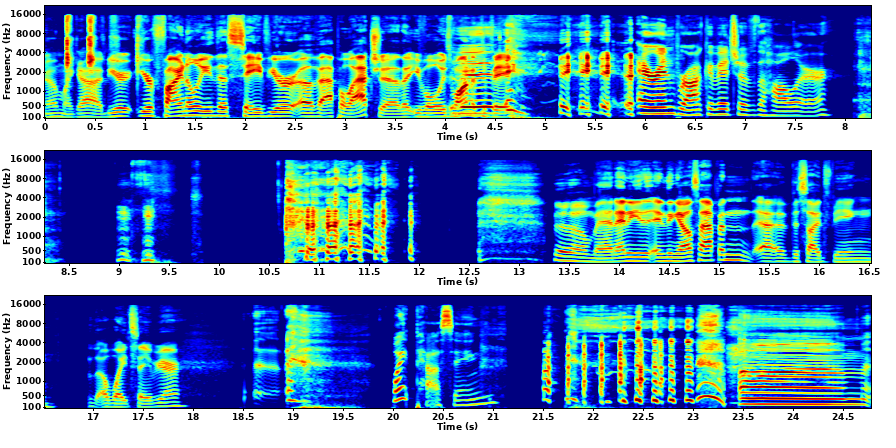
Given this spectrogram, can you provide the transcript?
Oh my God, you're you're finally the savior of Appalachia that you've always wanted to be. Erin Brockovich of the Holler. oh man, any anything else happen uh, besides being a white savior? White passing. um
